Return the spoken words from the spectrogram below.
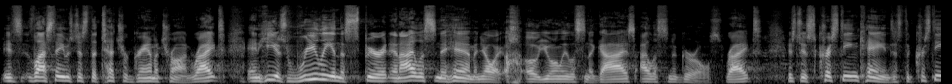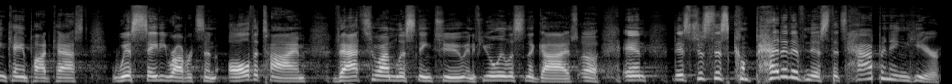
His last name is just the Tetragrammatron, right? And he is really in the spirit, and I listen to him, and you're like, oh, you only listen to guys? I listen to girls, right? It's just Christine Caine. It's the Christine Caine podcast with Sadie Robertson all the time. That's who I'm listening to, and if you only listen to guys, uh, and there's just this competitiveness that's happening here.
